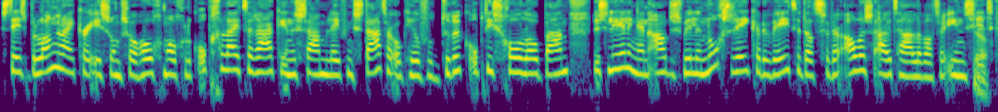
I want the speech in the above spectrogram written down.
steeds belangrijker is om zo hoog mogelijk opgeleid te raken in de samenleving, staat er ook heel veel druk op die schoolloopbaan. Dus leerlingen en ouders willen nog zekerder weten dat ze er alles uithalen wat erin zit.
